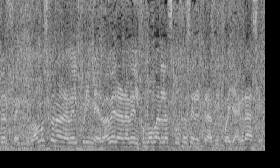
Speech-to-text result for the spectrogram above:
Perfecto, vamos con Anabel primero. A ver, Anabel, ¿cómo van las cosas en el tráfico allá? Gracias.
